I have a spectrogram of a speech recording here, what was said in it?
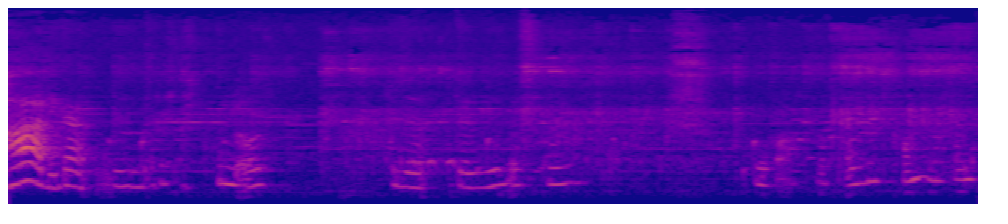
Oha, Digga, der sieht richtig cool aus. Der, der Silberskin. Oha, noch ein Hit kommt, noch ein Hit.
